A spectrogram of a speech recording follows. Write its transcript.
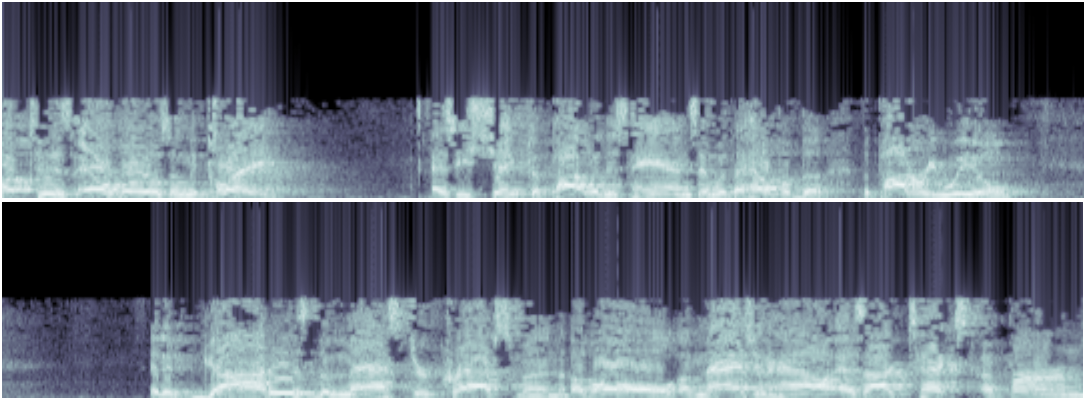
up to his elbows in the clay as he shaped a pot with his hands and with the help of the, the pottery wheel. And if God is the master craftsman of all, imagine how, as our text affirms,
